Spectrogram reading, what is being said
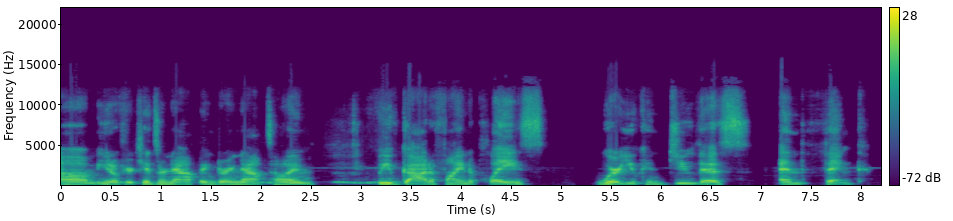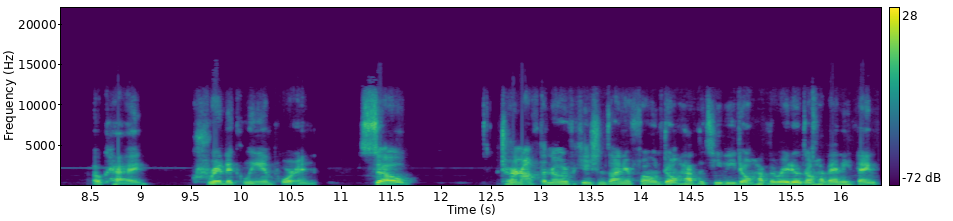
um you know if your kids are napping during nap time we've got to find a place where you can do this and think okay critically important so turn off the notifications on your phone, don't have the TV, don't have the radio, don't have anything.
